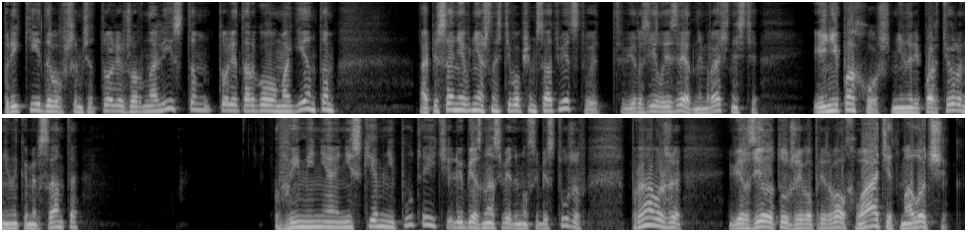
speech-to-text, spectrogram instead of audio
прикидывавшемся то ли журналистом, то ли торговым агентом, Описание внешности, в общем, соответствует, верзила изрядной мрачности, и не похож ни на репортера, ни на коммерсанта. «Вы меня ни с кем не путаете?» — любезно осведомился Бестужев. «Право же!» — Верзила тут же его прервал. «Хватит, молодчик!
